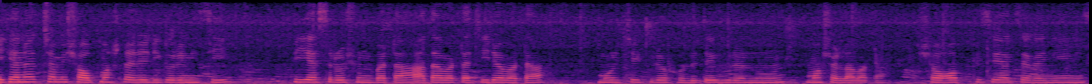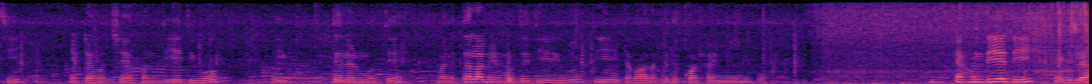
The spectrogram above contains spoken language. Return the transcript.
এখানে হচ্ছে আমি সব মশলা রেডি করে নিছি। পেঁয়াজ, রসুন বাটা, আদা বাটা, জিরা বাটা, মরিচের গুঁড়ো, হলুদের গুঁড়ো, নুন, মশলা বাটা সব কিছু এক জায়গায় নিয়ে নিছি। এটা হচ্ছে এখন দিয়ে দিব এই তেলের মধ্যে মানে তেলানির মধ্যে দিয়ে দিব, দিয়ে এটা ভালো করে কষাই নিয়ে নিব। এখন দিয়ে দিই এগুলা।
